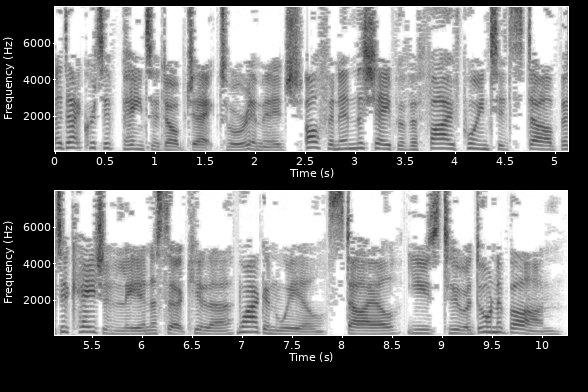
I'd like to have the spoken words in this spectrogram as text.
A decorative painted object or image, often in the shape of a five-pointed star but occasionally in a circular, wagon wheel style, used to adorn a barn.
